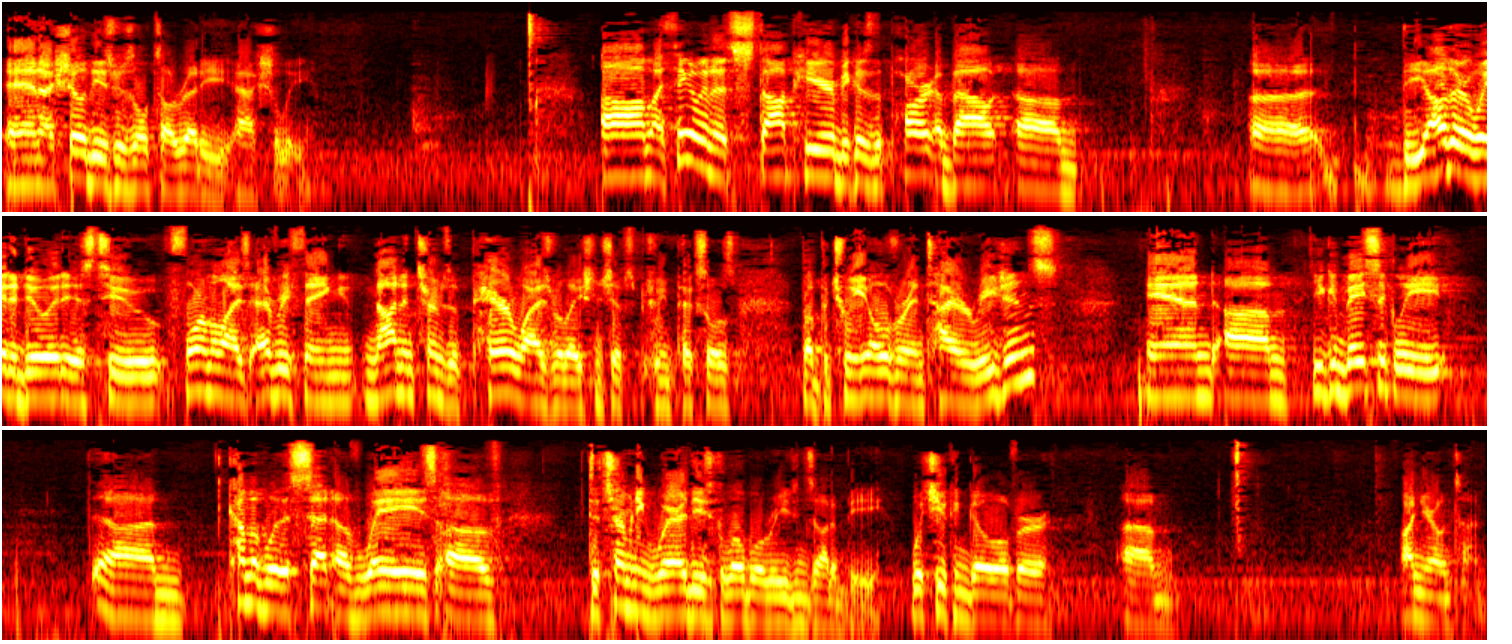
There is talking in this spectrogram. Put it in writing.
And I showed these results already, actually. Um, I think I'm going to stop here because the part about um, uh, the other way to do it is to formalize everything, not in terms of pairwise relationships between pixels, but between over entire regions. And um, you can basically um, come up with a set of ways of determining where these global regions ought to be, which you can go over um, on your own time.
